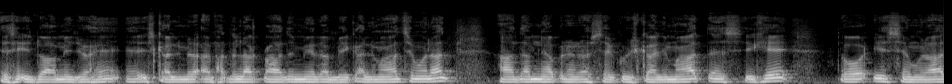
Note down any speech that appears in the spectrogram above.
جیسے اس دعا میں جو ہے، اس کلم فت اللہ کا آدم رب کلمات سے مراد آدم نے اپنے رب سے کچھ کلمات سیکھے تو اس سے مراد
